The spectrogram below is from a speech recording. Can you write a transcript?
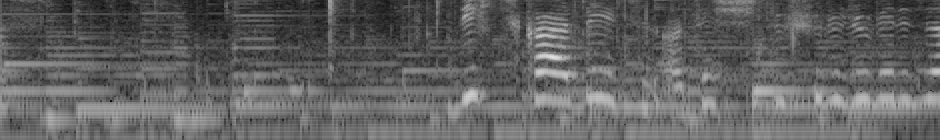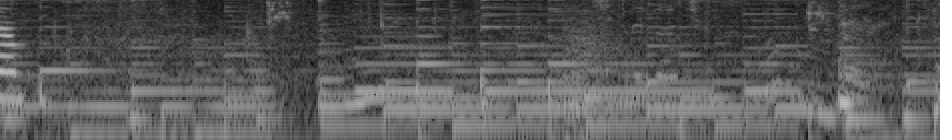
Kadar. Diş çıkardığı için ateş düşürücü vereceğim. Evet.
